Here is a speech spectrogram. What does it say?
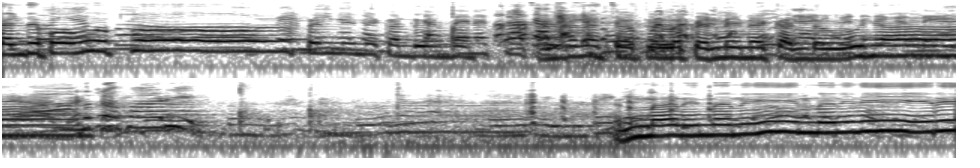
കണ്ടു പോവുമ്പോൾ പെണ്ണിനെ കണ്ടു. ചോട്ടുള്ള പെണ്ണിനെ കണ്ടു ഞാൻ. നനി നനി നീര്.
